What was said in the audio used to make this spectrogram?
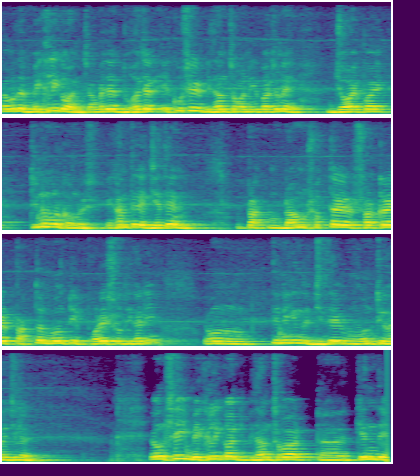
তার মধ্যে মেখলিগঞ্জ, আমরা জানি দু হাজার একুশের বিধানসভা নির্বাচনে জয় পায় তৃণমূল কংগ্রেস। এখান থেকে জেতেন বাম সত্তারের সরকারের প্রাক্তন মন্ত্রী পরেশ অধিকারী এবং তিনি কিন্তু জিতে মন্ত্রী হয়েছিলেন। এবং সেই মেখলিগঞ্জ বিধানসভা কেন্দ্রে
